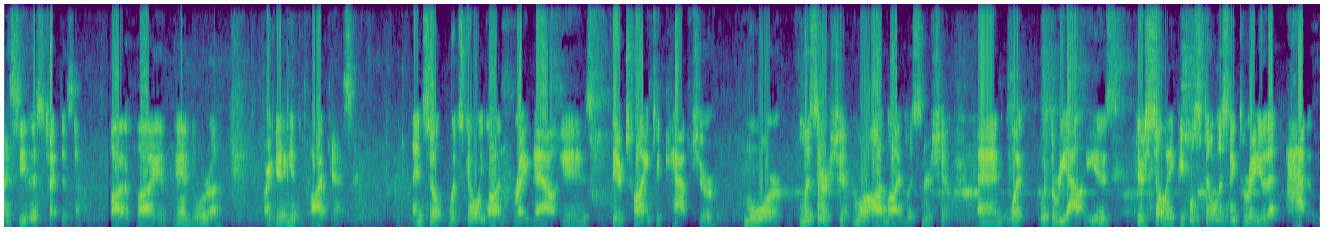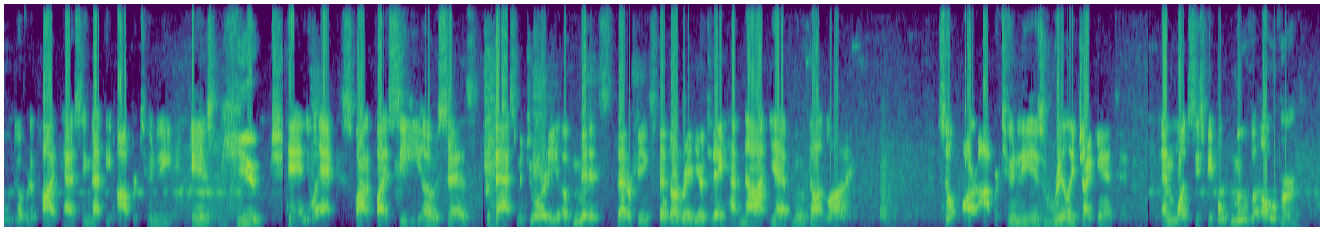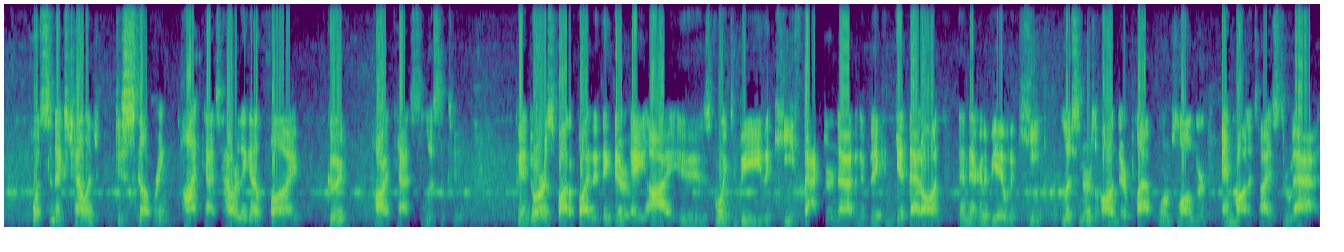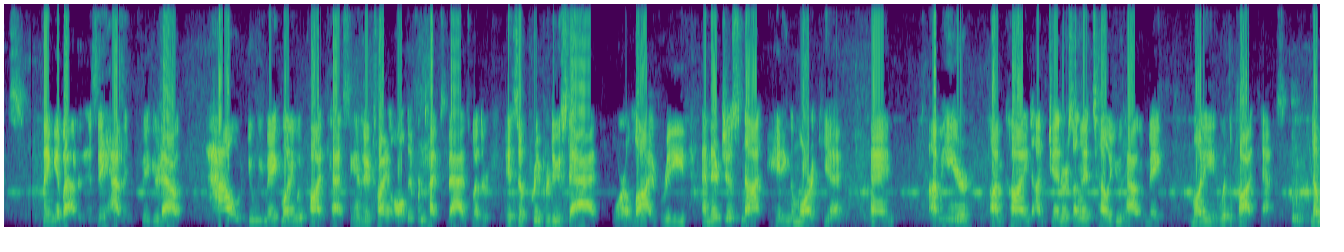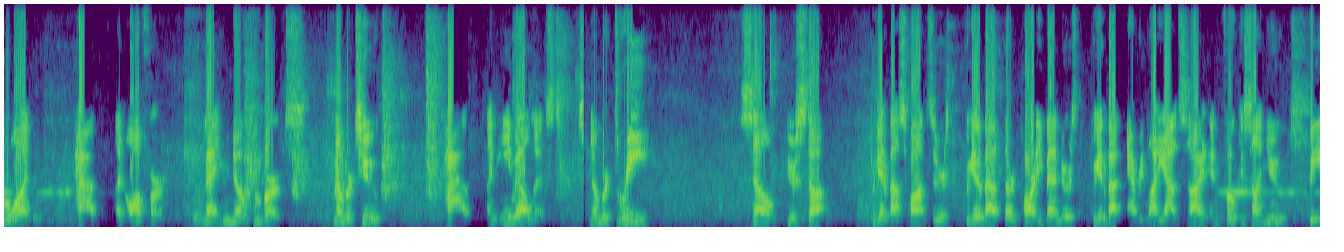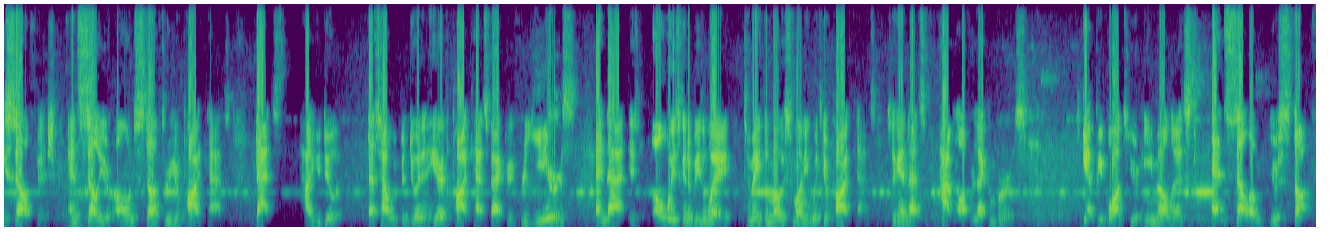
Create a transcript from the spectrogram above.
guys see this? Check this out. Spotify and Pandora are getting into podcasting. And so what's going on right now is they're trying to capture more listenership, more online listenership. And what what the reality is, there's so many people still listening to radio that moved over to podcasting that the opportunity is huge. Daniel Ek, Spotify CEO, says the vast majority of minutes that are being spent on radio today have not yet moved online. So our opportunity is really gigantic. And once these people move over, what's the next challenge? Discovering podcasts. How are they going to find good podcasts to listen to? Pandora, Spotify, they think their AI is going to be the key factor in that, and if they can get that on, then they're going to be able to keep listeners on their platforms longer and monetize through ads. Thing about it is they haven't figured out how do we make money with podcasting, and they're trying all different types of ads, whether it's a pre-produced ad or a live read, and they're just not hitting the mark yet. And I'm here, I'm kind, I'm generous, I'm going to tell you how to make money with a podcast. Number one, have an offer that you know converts. Number two, have an email list. Number three, sell your stuff. Forget about sponsors, forget about third party vendors, forget about everybody outside and focus on you. Be selfish and sell your own stuff through your podcast. That's how you do it. That's how we've been doing it here at the Podcast Factory for years, and that is always going to be the way to make the most money with your podcast. So again, that's have an offer that converts, get people onto your email list, and sell them your stuff.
